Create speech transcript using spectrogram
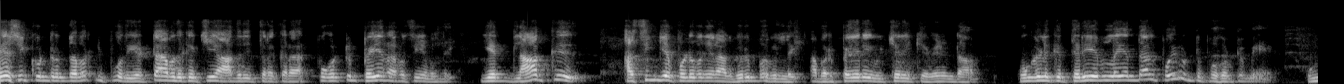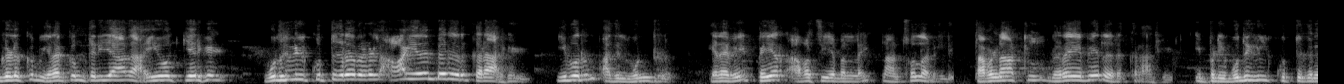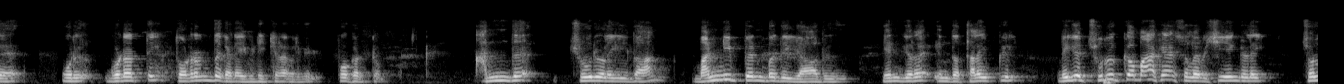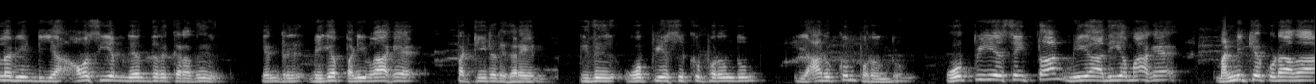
பேசிக்கொண்டிருந்தவர் இப்போது எட்டாவது கட்சியை ஆதரித்திருக்கிறார். புகட்டும் பெயர் அவசியமில்லை. என் நாக்கு அசிங்கப்படுவதை நான் விரும்பவில்லை. அவர் பெயரை உச்சரிக்க வேண்டாம். உங்களுக்கு தெரியவில்லை என்றால் போய்விட்டு போகட்டுமே. உங்களுக்கும் எனக்கும் தெரியாத அயோக்கியர்கள் முதுகில் குத்துகிறவர்கள் ஆயிரம் பேர் இருக்கிறார்கள். இவரும் அதில் ஒன்று. எனவே பெயர் அவசியமில்லை நான் சொல்லவில்லை. தமிழ்நாட்டில் நிறைய பேர் இருக்கிறார்கள். இப்படி முதுகில் குத்துகிற ஒரு குணத்தை தொடர்ந்து கடைபிடிக்கிறவர்கள் புகட்டும். அந்த சூழ்நிலையில்தான் மன்னிப்பென்பது யாது என்கிற இந்த தலைப்பில் மிக சுருக்கமாக சில விஷயங்களை சொல்ல வேண்டிய அவசியம் நேர்ந்திருக்கிறது என்று மிக பணிவாக பட்டியலிடுகிறேன். இது ஓபிஎஸ்க்கு பொருந்தும் யாருக்கும் பொருந்தும். ஓபிஎஸ்ஐ தான் மிக அதிகமாக மன்னிக்க கூடாதா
